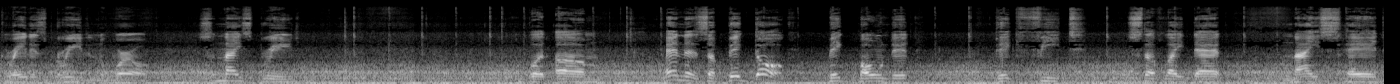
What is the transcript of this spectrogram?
Greatest breed in the world. It's a nice breed. But, um, and it's a big dog. Big boned, big feet, stuff like that. Nice head.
